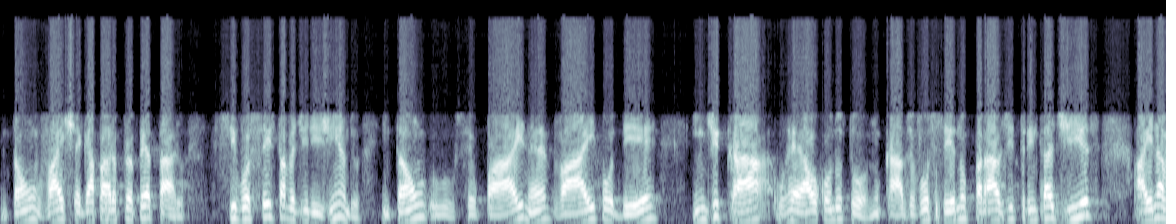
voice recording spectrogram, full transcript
Então vai chegar para o proprietário. Se você estava dirigindo, então o seu pai né, vai poder indicar o real condutor. No caso, você, no prazo de 30 dias, aí nós,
